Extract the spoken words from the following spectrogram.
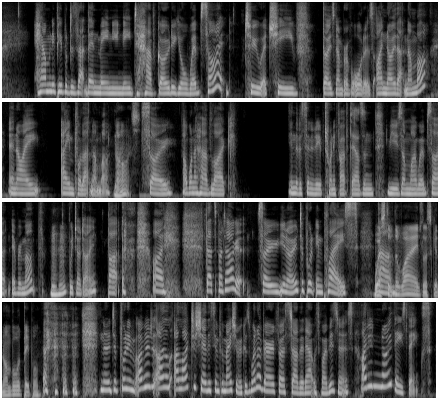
how many people does that then mean you need to have go to your website to achieve those number of orders? I know that number and I aim for that number. Nice. So I want to have like in the vicinity of 25,000 views on my website every month, Mm-hmm. which I don't, but I that's my target. So, you know, to put in place West Um, of the waves. Let's get on board, people. no, to put in, I, I, I like to share this information because when I very first started out with my business, I didn't know these things.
